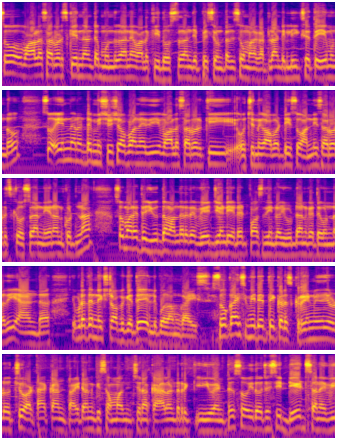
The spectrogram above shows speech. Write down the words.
సో వాళ్ళ సర్వర్స్కి ఏంటంటే ముందుగానే వాళ్ళకి ఇది వస్తుందని చెప్పేసి ఉంటుంది. సో మనకు అట్లాంటి లీక్స్ అయితే ఏముండవు సో ఏంటంటే మిస్టరీ షాప్ అనేది వాళ్ళ సర్వర్కి వచ్చింది కాబట్టి సో అన్ని సర్వర్స్కి వస్తుందని నేను అనుకుంటున్నా. సో మరైతే చూద్దాం. అందరైతే వెయిట్ చేయండి. ఎలెట్ పాస్ దీంట్లో చూడడానికి అయితే ఉన్నది. అండ్ ఇప్పుడైతే నెక్స్ట్ టాపిక్ అయితే వెళ్ళిపోదాం గైస్ సో గైస్ మీరైతే ఇక్కడ స్క్రీన్ మీద చూడొచ్చు. అటాక్ అండ్ టైటాన్కి సంబంధించిన క్యాలెండర్ ఈవెంట్ సో ఇది వచ్చేసి డేట్స్ అనేవి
